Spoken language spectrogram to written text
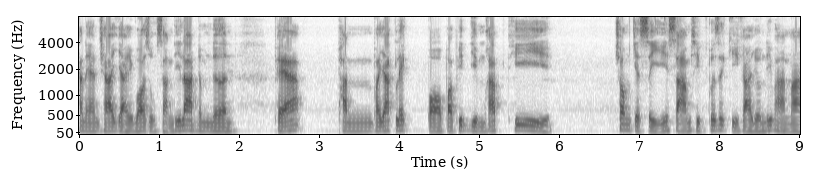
คะแนนชายใหญ่วอสุขสันที่ราชดำเนิน แพ้พันพยักเล็กปอประพิษยิมครับที่ ช่องเจ็ดสี 30 พฤศจิกายนที่ผ่านมา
